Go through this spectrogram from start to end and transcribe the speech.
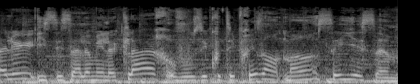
Salut, ici Salomé Leclerc. Vous écoutez présentement CISM.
